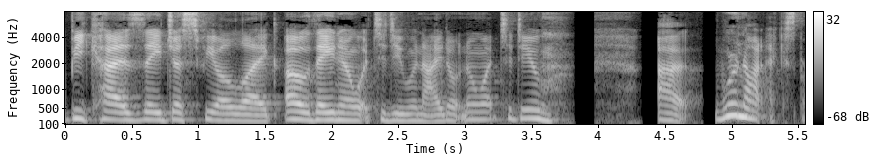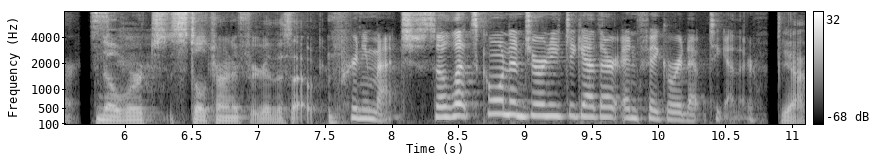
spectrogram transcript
because they just feel like, oh, they know what to do and I don't know what to do. Uh, we're not experts. No, we're still trying to figure this out. Pretty much. So let's go on a journey together and figure it out together. Yeah,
